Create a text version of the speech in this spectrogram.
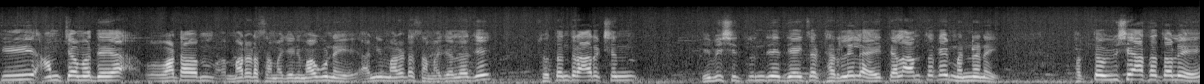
की आमच्यामध्ये वाटा मराठा समाजाने मागू नये आणि मराठा समाजाला जे स्वतंत्र आरक्षण ए बी सीतून जे द्यायचं ठरलेलं आहे त्याला आमचं काही म्हणणं नाही. फक्त विषय असा चालू आहे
